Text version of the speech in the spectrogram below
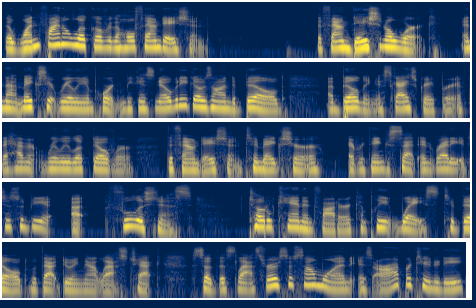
the one final look over the whole foundation, the foundational work. And that makes it really important because nobody goes on to build a building, a skyscraper, if they haven't really looked over the foundation to make sure everything's set and ready. It just would be a, foolishness, total cannon fodder, a complete waste to build without doing that last check. So, this last verse of Psalm 1 is our opportunity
